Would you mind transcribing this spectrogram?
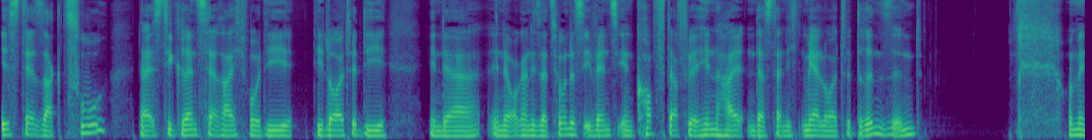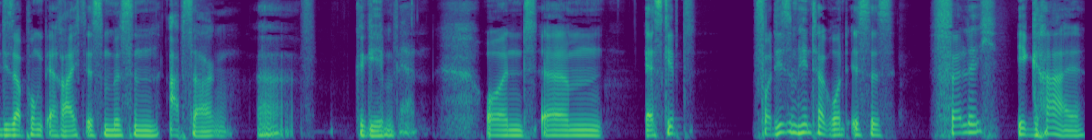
ist der Sack zu. Da ist die Grenze erreicht, wo die, die Leute, die in der, in der Organisation des Events ihren Kopf dafür hinhalten, dass da nicht mehr Leute drin sind. Und wenn dieser Punkt erreicht ist, müssen Absagen äh, gegeben werden. Und ähm, es gibt, vor diesem Hintergrund ist es völlig egal,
